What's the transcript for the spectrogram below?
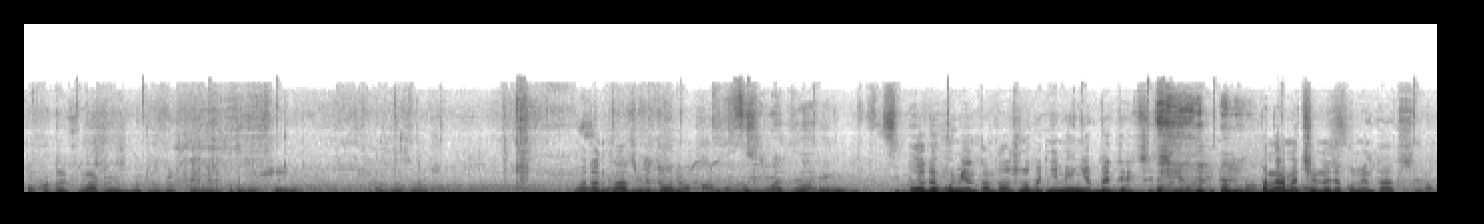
попадать влага и будет разрушение. Разрушение. Однозначно. Вот он класс бетона. По документам должно быть не менее Б30 по нормативной документации. Вот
